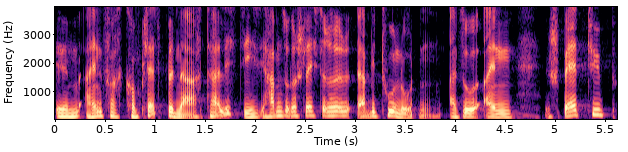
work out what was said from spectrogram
ähm, einfach komplett benachteiligt. Sie haben sogar schlechtere Abiturnoten. Also ein Spättyp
